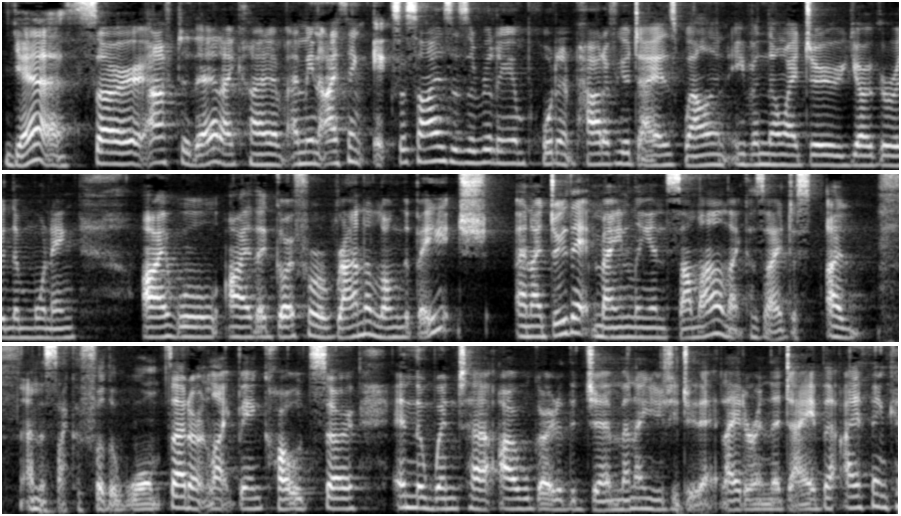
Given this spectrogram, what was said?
Yeah. So after that, I kind of, I mean, I think exercise is a really important part of your day as well. And even though I do yoga in the morning, I will either go for a run along the beach, and I do that mainly in summer, like because I just I I'm a sucker for the warmth. I don't like being cold, so in the winter I will go to the gym, and I usually do that later in the day. But I think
